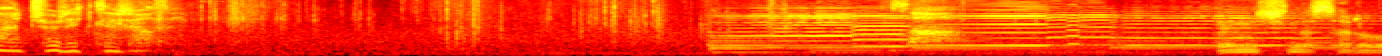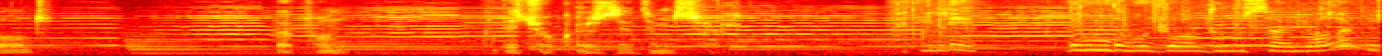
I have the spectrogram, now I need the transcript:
Ben çörekleri alayım. Benim için de sarıl oldu. Öp onu. Bir de çok özlediğimi söyle. Elif, benim de burada olduğumu söyle olur mu?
